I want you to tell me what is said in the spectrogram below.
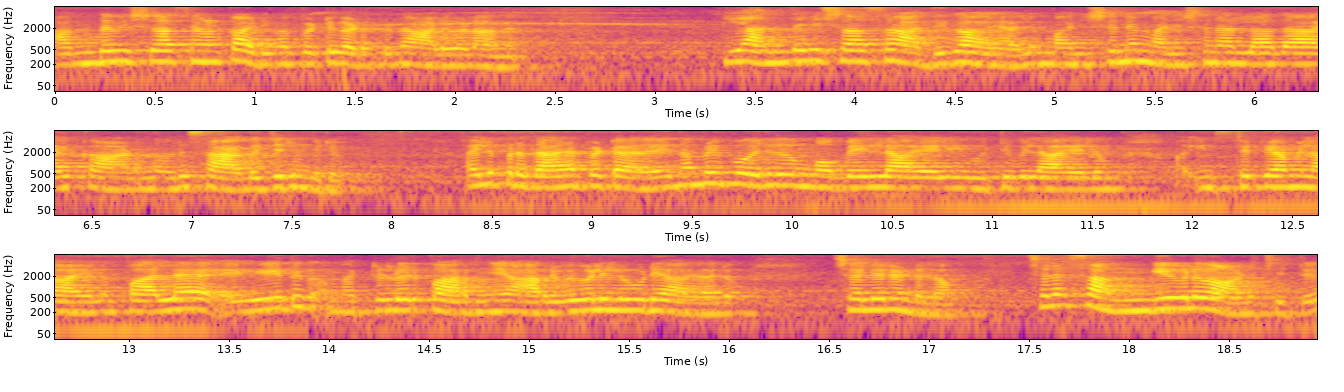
അന്ധവിശ്വാസങ്ങൾക്ക് അടിമപ്പെട്ട് കിടക്കുന്ന ആളുകളാണ്. ഈ അന്ധവിശ്വാസം അധികമായാലും മനുഷ്യനെ മനുഷ്യനല്ലാതായി കാണുന്ന ഒരു സാഹചര്യം വരും. അതിൽ പ്രധാനപ്പെട്ട നമ്മളിപ്പോൾ ഒരു മൊബൈലിലായാലും യൂട്യൂബിലായാലും ഇൻസ്റ്റഗ്രാമിലായാലും പല ഏത് മറ്റുള്ളവർ പറഞ്ഞ അറിവുകളിലൂടെ ആയാലും ചിലരുണ്ടല്ലോ. ചില സംഖ്യകൾ കാണിച്ചിട്ട്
